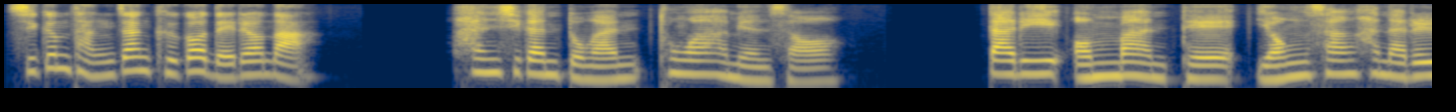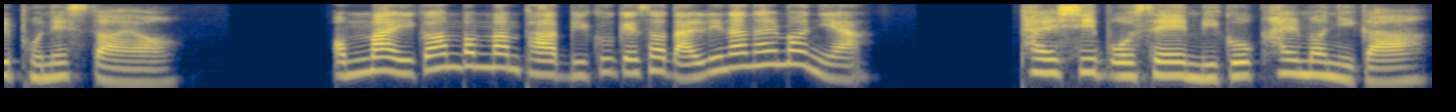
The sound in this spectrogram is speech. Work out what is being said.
지금 당장 그거 내려놔. 한 시간 동안 통화하면서 딸이 엄마한테 영상 하나를 보냈어요. 엄마 이거 한 번만 봐 미국에서 난리난 할머니야. 85세 미국 할머니가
